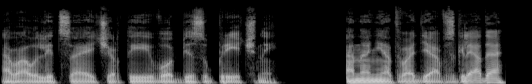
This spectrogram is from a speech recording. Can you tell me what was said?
овал лица и черты его безупречны. Она, не отводя взгляда,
